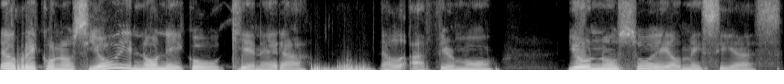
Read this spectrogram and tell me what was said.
Él reconoció y no negó quién era. Él afirmó, yo no soy el Mesías.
